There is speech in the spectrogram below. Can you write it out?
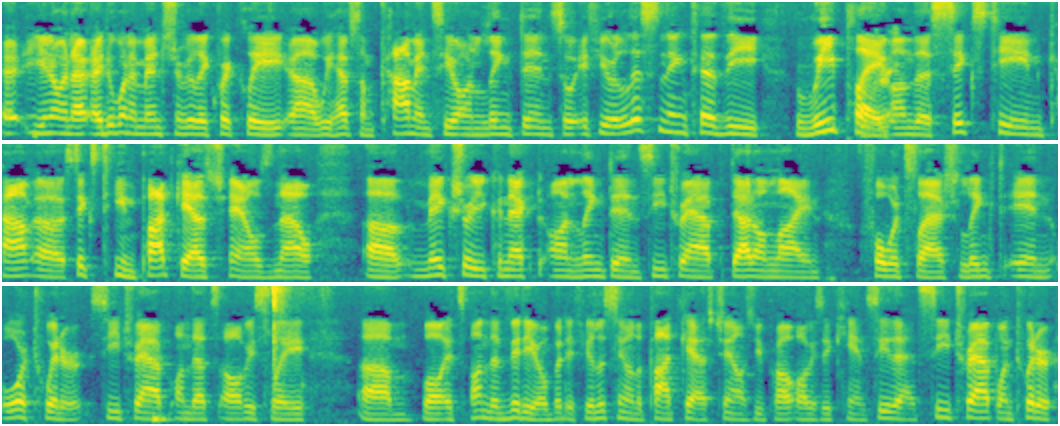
Uh, you know, and I, I, do want to mention really quickly, uh, we have some comments here on LinkedIn. So if you're listening to the replay on the 16, com, uh, 16 podcast channels now, uh, make sure you connect on LinkedIn, ctrap.online forward slash LinkedIn or Twitter, ctrap. On that's obviously, um, well, it's on the video, but if you're listening on the podcast channels, you probably obviously can't see that. ctrap on Twitter.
